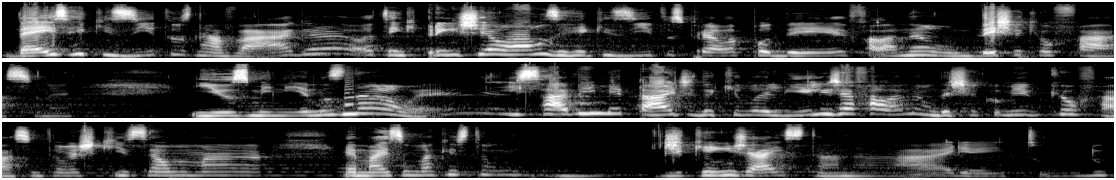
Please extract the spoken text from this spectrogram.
10 requisitos na vaga, ela tem que preencher 11 requisitos para ela poder falar, não, deixa que eu faço, né? E os meninos, não, é, eles sabem metade daquilo ali, ele já fala, não, deixa comigo que eu faço. Então, acho que isso é uma, é mais uma questão de quem já está na área e tudo,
